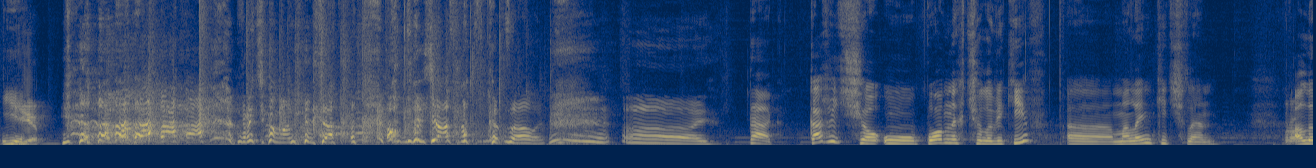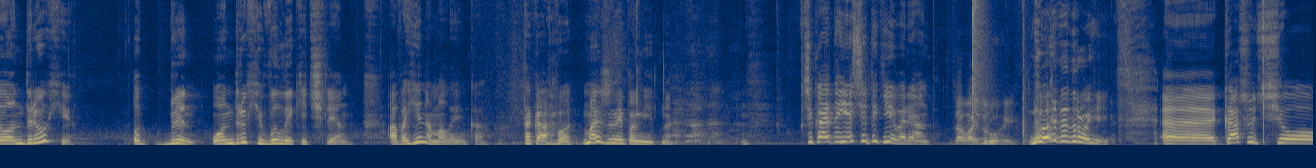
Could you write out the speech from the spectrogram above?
Є. Причому одночасно, одночасно сказали. Ай. Так, кажуть, що у повних чоловіків е, маленький член. Але у Андрюхи, от, блін, у Андрюхи великий член, а вагіна маленька. Така от, майже непомітна. Чекайте, є ще такий варіант. Давай другий. Давайте другий. Е, кажуть, що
